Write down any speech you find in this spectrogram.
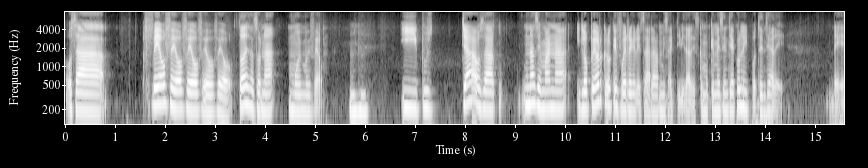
O sea, feo, feo, feo, feo, feo. Toda esa zona muy, muy feo. Y pues ya, o sea, una semana. Y lo peor creo que fue regresar a mis actividades. Como que me sentía con la impotencia de. De,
